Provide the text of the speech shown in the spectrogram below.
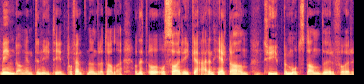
ved inngangen til ny tid på 1500-tallet. Og, og, og tsarriket er en helt annen type motstander for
